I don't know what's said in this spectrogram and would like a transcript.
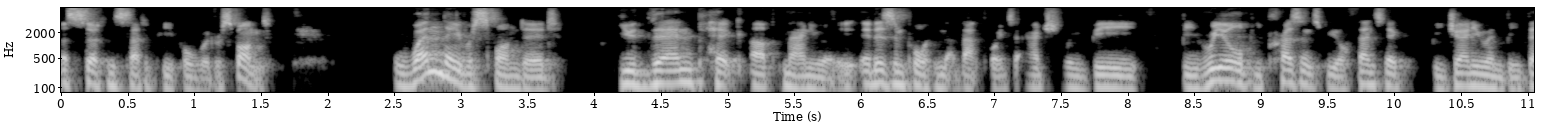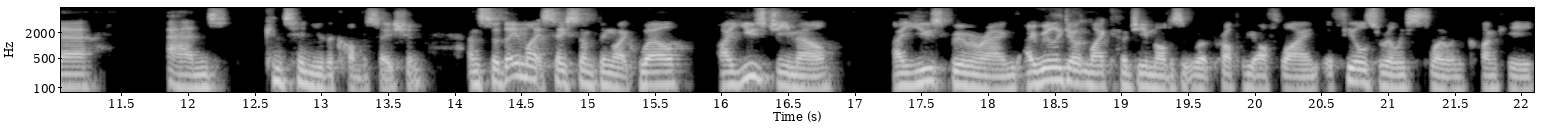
a certain set of people would respond. When they responded, you then pick up manually. It is important at that point to actually be be real, be present, be authentic, be genuine, be there, and continue the conversation. And so they might say something like, well, I use Gmail. I use Boomerang. I really don't like how Gmail doesn't work properly offline. It feels really slow and clunky,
